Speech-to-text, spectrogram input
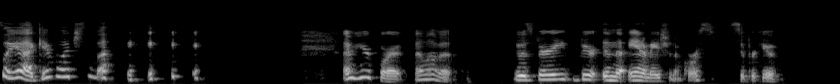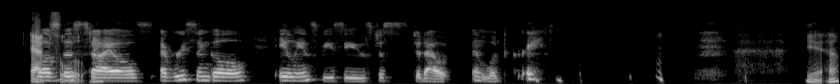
So yeah, give Wedge some money. I'm here for it. I love it. It was very, very, in the animation, of course, super cute. Absolutely. Love the styles. Every single alien species just stood out and looked great. Yeah.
